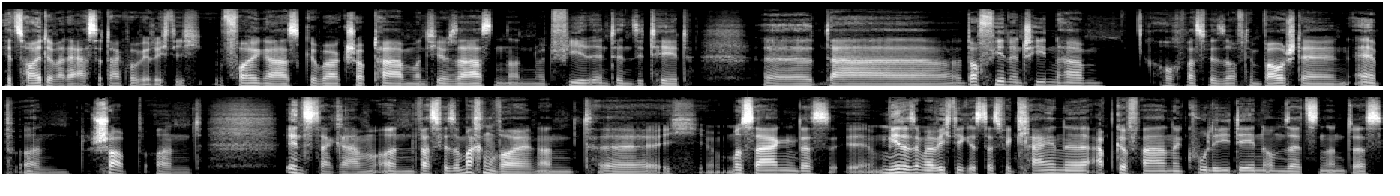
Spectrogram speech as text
Jetzt heute war der erste Tag, wo wir richtig Vollgas geworkshoppt haben und hier saßen und mit viel Intensität äh, da doch viel entschieden haben. Auch was wir so auf den Baustellen, App und Shop und Instagram und was wir so machen wollen. Und äh, ich muss sagen, dass äh, mir das immer wichtig ist, dass wir kleine, abgefahrene, coole Ideen umsetzen und dass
